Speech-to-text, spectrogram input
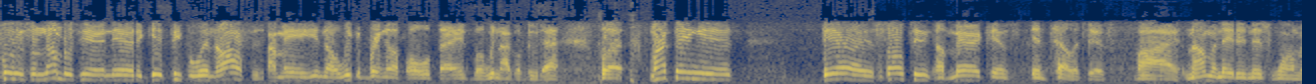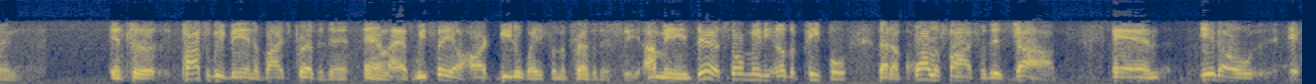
pulling some numbers here and there to get people in the office. I mean, you know, we could bring up old things, but we're not going to do that. But my thing is, they are insulting Americans' intelligence by nominating this woman into possibly being a vice president and, as we say, a heartbeat away from the presidency. I mean, there are so many other people that are qualified for this job. And, you know, it,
